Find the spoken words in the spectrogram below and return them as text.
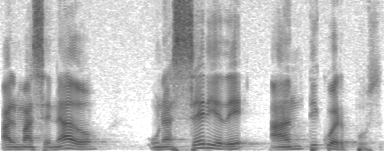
almacenado una serie de anticuerpos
